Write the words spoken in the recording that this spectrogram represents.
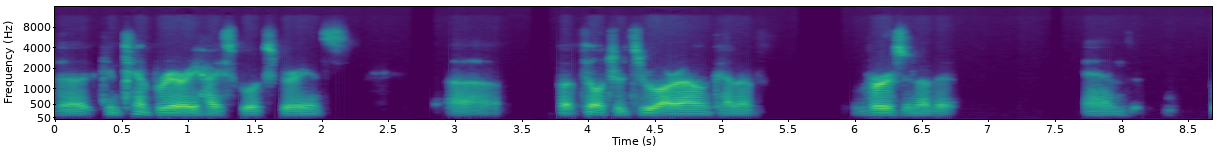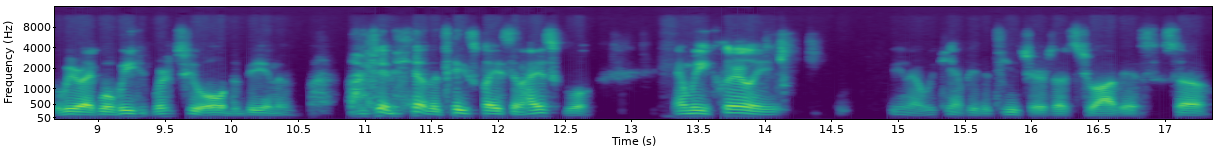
the contemporary high school experience uh but filtered through our own kind of version of it and we were like well we we're too old to be in a, a video that takes place in high school and we clearly you know we can't be the teachers that's too obvious so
